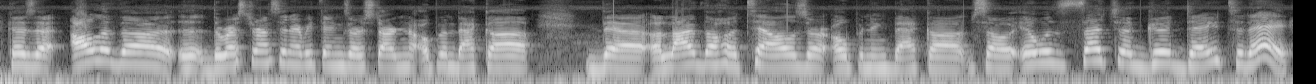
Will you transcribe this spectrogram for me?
because uh, all of the uh, the restaurants and everything's are starting to open back up. The a lot of the hotels are opening back up. So it was such a good day today.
